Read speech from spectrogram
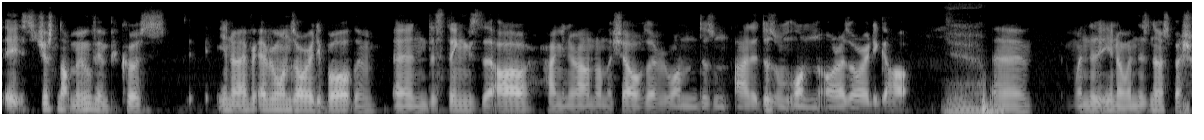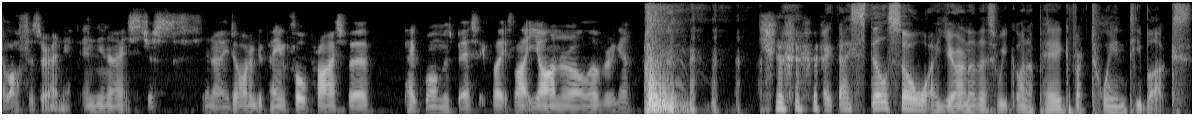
it's just not moving because you know every, everyone's already bought them, and there's things that are hanging around on the shelves everyone doesn't either doesn't want or has already got. Yeah. Um, when the you know when there's no special offers or anything, you know it's just you know you don't want to be paying full price for peg warmers basically. It's like Yarna all over again. I, I still saw a Yarna this week on a peg for twenty bucks,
